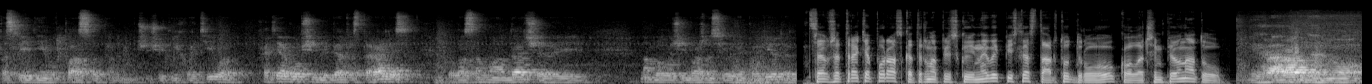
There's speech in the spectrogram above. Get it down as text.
последнего паса там чуть-чуть не хватило. Хотя, в общем, ребята старались, была самоотдача, и нам было очень важно сегодня победа. Це вже третя поразка тернопільської ниви після старту другого кола чемпіонату. Игра равная, но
